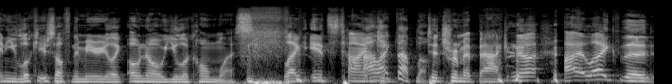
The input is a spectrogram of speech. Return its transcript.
and you look at yourself in the mirror you're like oh no you look homeless like it's time I to, like that look. to trim it back no I like the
